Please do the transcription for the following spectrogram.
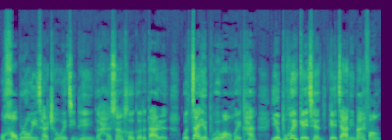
我好不容易才成为今天一个还算合格的大人，我再也不会往回看，也不会给钱给家里买房，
